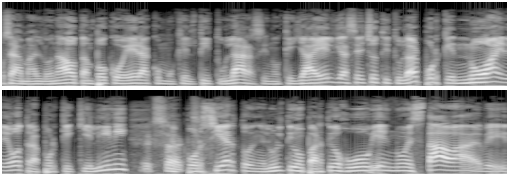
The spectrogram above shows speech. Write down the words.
o sea, Maldonado tampoco era como que el titular, sino que ya él ya se ha hecho titular porque no hay de otra, porque Chiellini, que por cierto en el último partido jugó bien, no estaba, eh,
